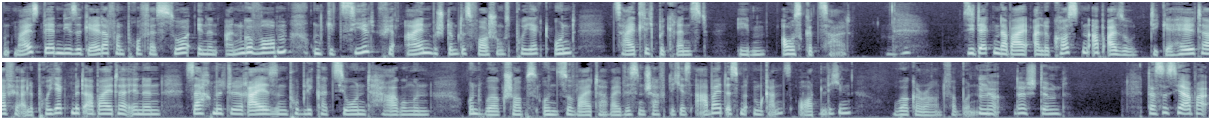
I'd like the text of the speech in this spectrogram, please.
Und meist werden diese Gelder von ProfessorInnen angeworben und gezielt für ein bestimmtes Forschungsprojekt und zeitlich begrenzt eben ausgezahlt. Sie decken dabei alle Kosten ab, also die Gehälter für alle ProjektmitarbeiterInnen, Sachmittel, Reisen, Publikationen, Tagungen und Workshops und so weiter, weil wissenschaftliches Arbeit ist mit einem ganz ordentlichen Workaround verbunden. Ja, das stimmt. Das ist ja aber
